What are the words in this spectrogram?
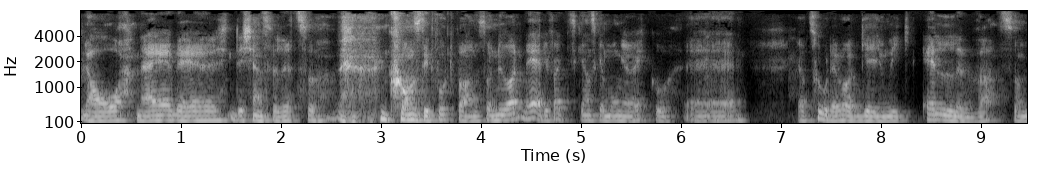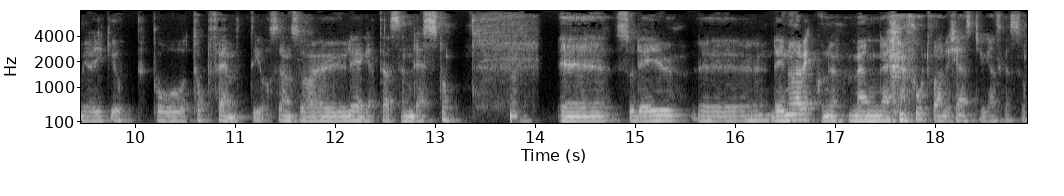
ja, nej, det, det känns väl rätt så konstigt fortfarande. Så nu är det faktiskt ganska många veckor. Eh, jag tror det var Game Week 11 som jag gick upp på topp 50 och sen så har jag ju legat där sedan dess då. Eh, så det är ju eh, det är några veckor nu, men eh, fortfarande känns det ju ganska så,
